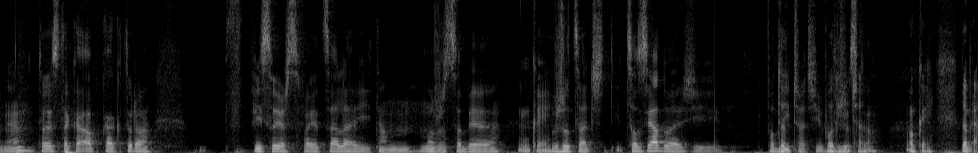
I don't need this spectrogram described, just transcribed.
nie? To jest taka apka, która wpisujesz swoje cele i tam możesz sobie Okej, wrzucać, co zjadłeś i podliczać i podlicza. okej. Dobra,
